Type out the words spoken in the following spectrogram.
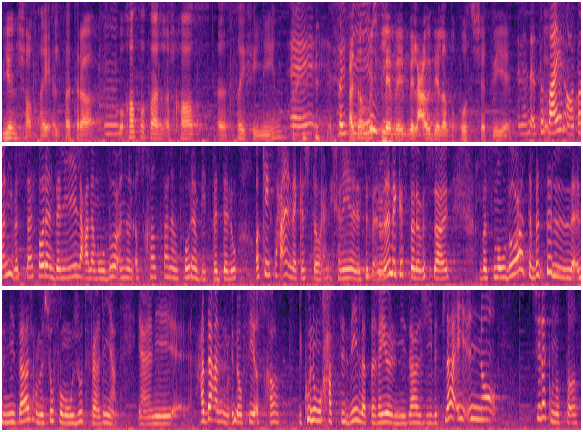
بينشط هي الفترة وخاصة الأشخاص الصيفيين. إيه عندهم صيفيين مشكلة ب- بالعودة للطقوس الشتويه لا لا التصاير اعطاني بشار فورا دليل على موضوع إنه الأشخاص فعلا فورا بيتبدلوا، أوكي صح أنا نكشته يعني خلينا نتفق إنه أنا نكشته لبشار، بس موضوع تبدل المزاج عم نشوفه موجود فعليا، يعني حدا عن إنه في أشخاص بيكونوا محفزين للتغير المزاجي، بتلاقي إنه شيلك من الطقس،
